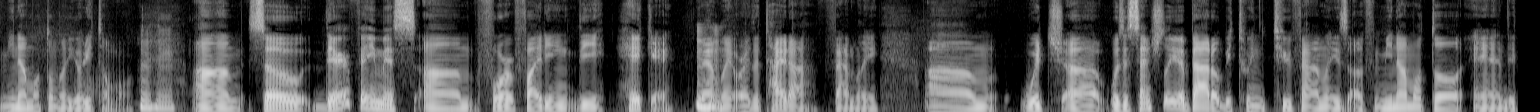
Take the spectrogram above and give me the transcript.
Minamoto no Yoritomo. Mm-hmm. Um, so they're famous um, for fighting the Heike family or the Taira family. Um, which uh, was essentially a battle between the two families of Minamoto and the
